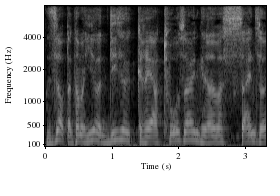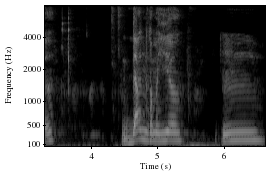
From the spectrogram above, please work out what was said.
So, dann kann man hier diese Kreatur sein, genau was es sein soll. Dann kann man hier mh, hm,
